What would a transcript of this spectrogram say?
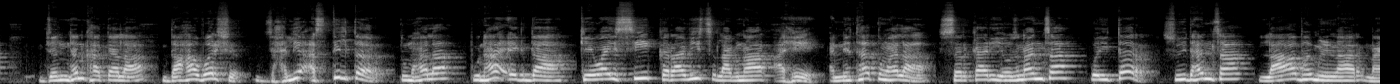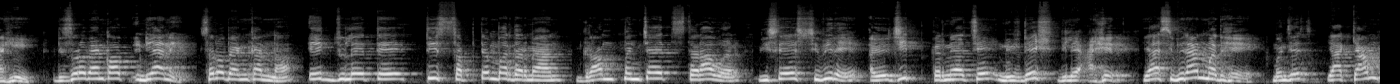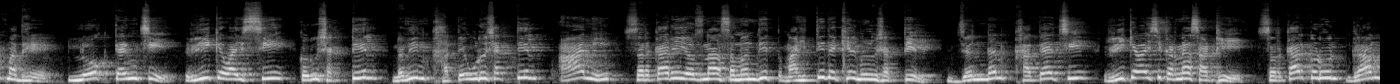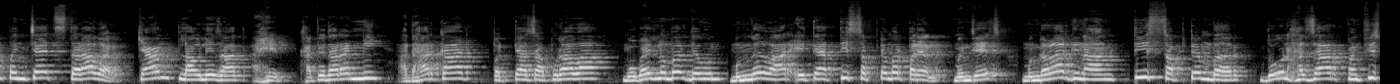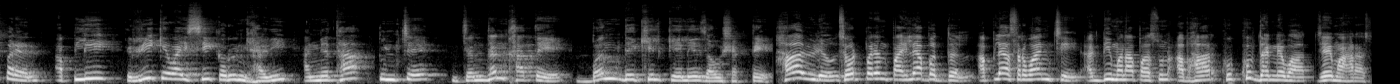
जनधन खात्याला दहा वर्ष झाली असतील तर तुम्हाला पुन्हा एकदा केवायसी करावीच लागणार आहे. अन्यथा तुम्हाला सरकारी योजनांचा व इतर सुविधांचा लाभ मिळणार नाही. रिझर्व्ह बँक ऑफ इंडियाने सर्व बँकांना एक जुलै ते तीस सप्टेंबर दरम्यान ग्रामपंचायत स्तरावर विशेष शिबिरे आयोजित करण्याचे निर्देश दिले आहेत. या शिबिरांमध्ये म्हणजेच या कॅम्पमध्ये लोक त्यांची री केवायसी करू शकतील नवीन खाते उघडू शकतील आणि सरकारी योजना संबंधित माहिती देखील मिळू शकतील. जनधन खात्याची री केवायसी करण्यासाठी सरकारकडून ग्रामपंचायत स्तरावर कॅम्प लावले जात आहेत. खातेदारांनी आधार कार्ड पत्त्याचा पुरावा मोबाईल नंबर देऊन मंगळवार येत्या तीस सप्टेंबर पर्यंत म्हणजेच मंगळवार दिनांक तीस सप्टेंबर दोन हजार पंचवीसपर्यंत आपली री केवायसी करून घ्यावी. अन्यथा तुमचे जनधन खाते बंद देखील केले जाऊ शकते. हा व्हिडिओ शेवटपर्यंत पाहिल्याबद्दल आपल्या सर्वांचे अगदी मनापासून आभार. खूप खूप धन्यवाद. जय महाराष्ट्र.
